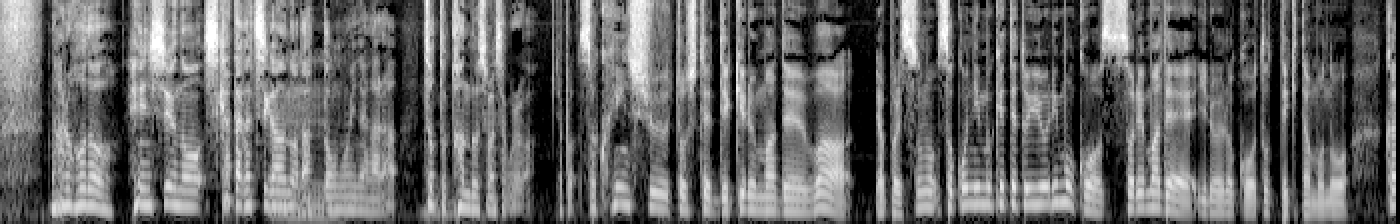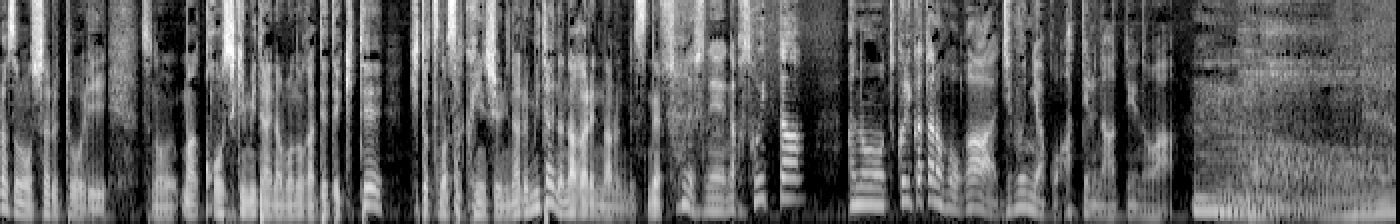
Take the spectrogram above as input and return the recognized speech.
なるほど。編集の仕方が違うのだと思いながら、ちょっと感動しましたこれは。やっぱ作品集としてできるまではやっぱりそのそこに向けてというよりもこうそれまでいろいろこう取ってきたものからそのおっしゃる通りそのまあ公式みたいなものが出てきて一つの作品集になるみたいな流れになるんですね。そうですね。なんかそういったあの作り方の方が自分にはこう合ってるなっていうのは。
